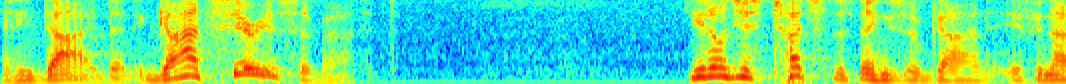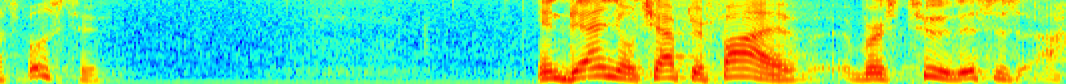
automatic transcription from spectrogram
and he died. That God's serious about it. You don't just touch the things of God if you're not supposed to. In Daniel chapter 5, verse 2, this is, uh,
